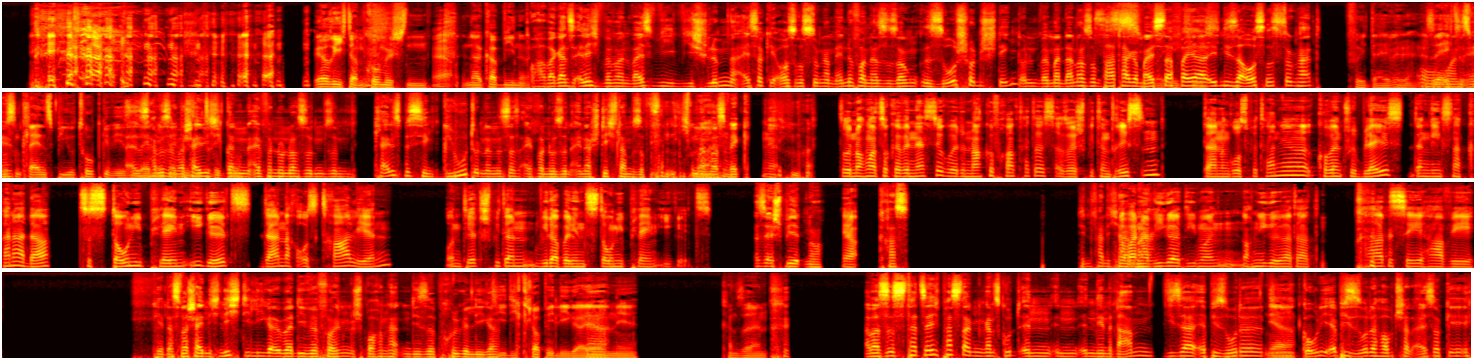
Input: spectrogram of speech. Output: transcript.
Wer riecht am komischsten Ja. in der Kabine? Oh, aber ganz ehrlich, wenn man weiß, wie, wie schlimm eine Eishockey-Ausrüstung am Ende von der Saison so schon stinkt und wenn man dann noch so ein paar Tage Meisterfeier in dieser Ausrüstung hat, Pfui Devil. Also Oh echt, Mann, das ey. muss ein kleines Biotop gewesen also sein. haben sie wahrscheinlich dann einfach nur noch so ein, so ein kleines bisschen Glut und dann ist das einfach nur so in einer Stichflamme so pfumm, Nicht und dann mal. was weg. So, nochmal zu Kevin Nestiuk, weil du nachgefragt hattest. Also er spielt in Dresden, dann in Großbritannien, Coventry Blaze, dann ging es nach Kanada, zu Stony Plain Eagles, dann nach Australien und jetzt spielt er dann wieder bei den Stony Plain Eagles. Also er spielt noch. Ja. Krass. Den fand ich ja Aber in einer Liga, die man noch nie gehört hat. HCHW. okay, das ist wahrscheinlich nicht die Liga, über die wir vorhin gesprochen hatten, diese Prügelliga. Die, die Kloppi-Liga, Ja. ja. nee. Kann sein. Aber es ist tatsächlich, passt dann ganz gut in, in, in den Rahmen dieser Episode, die Ja. Goalie-Episode Hauptstadt Eishockey.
